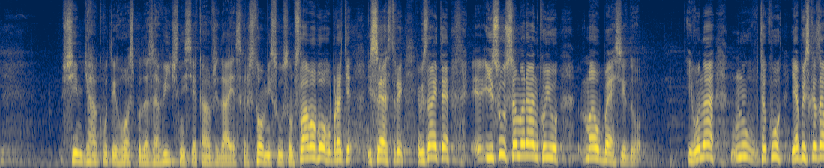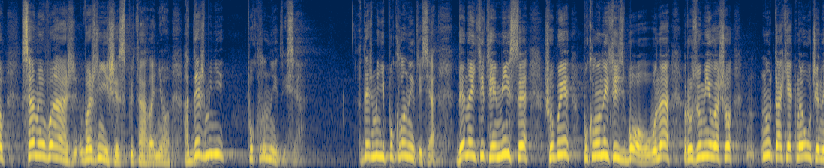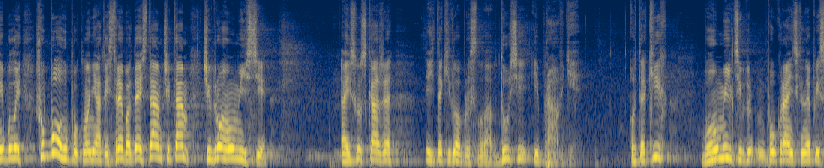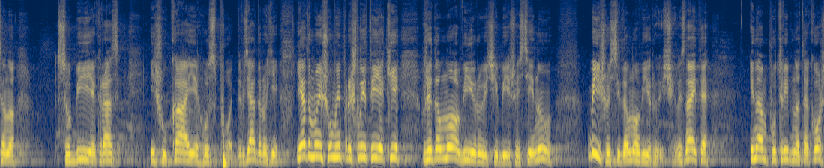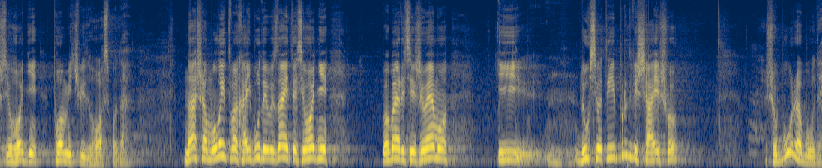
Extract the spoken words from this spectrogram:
Всім дякувати Господа за вічність, яка вжидає з Христом Ісусом. Слава Богу, браті і сестри. Ви знаєте, Ісус Самаранкою мав бесіду. І вона, ну, таку, я би сказав, саме важ, важніше спитала нього: а де ж мені поклонитися? А де ж мені поклонитися? Де знайти те місце, щоб поклонитись Богу? Вона розуміла, що ну так як научені були, щоб Богу поклонятись, треба десь там, чи там, чи в другому місці. А Ісус каже, і такі добрі слова в дусі і правді. Отаких богомильців по-українськи написано собі якраз і шукає Господь. Друзі дорогі, я думаю, що ми прийшли ті, які вже давно віруючі більшості. Ну, більшості давно віруючі. Ви знаєте, і нам потрібно також сьогодні поміч від Господа. Наша молитва хай буде, ви знаєте, сьогодні в Америці живемо, і Дух Святий предвіщає, що, що бура буде.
